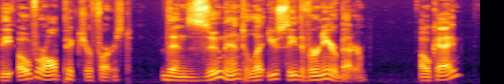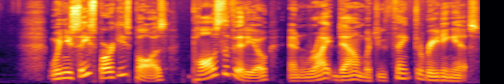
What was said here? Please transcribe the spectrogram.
the overall picture first, then zoom in to let you see the vernier better. Okay? When you see Sparky's pause, pause the video and write down what you think the reading is.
